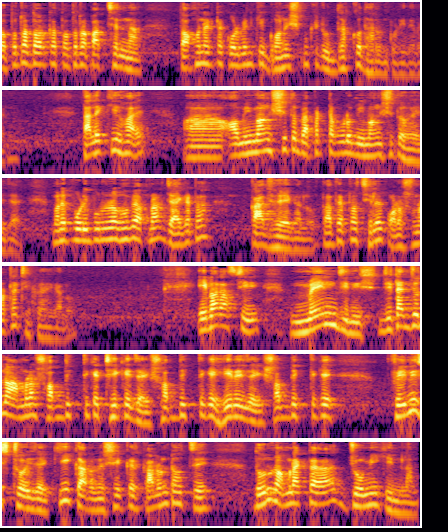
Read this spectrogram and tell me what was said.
যতটা দরকার ততটা পাচ্ছেন না, তখন একটা করবেন কি গণেশমুখী রুদ্রাক্ষ ধারণ করিয়ে দেবেন। তাহলে কি হয়? অমীমাংসিত ব্যাপারটা পুরো মীমাংসিত হয়ে যায়। মানে পরিপূর্ণভাবে আপনার জায়গাটা কাজ হয়ে গেল। তাতে আপনার ছেলের পড়াশোনাটা ঠিক হয়ে গেল। এবার আসছি মেইন জিনিস, যেটার জন্য আমরা সব দিক থেকে ঠেকে যাই, সব দিক থেকে হেরে যাই, সব দিক থেকে ফিনিশড হয়ে যায় কি কারণে? সে কারণটা হচ্ছে, ধরুন আমরা একটা জমি কিনলাম।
